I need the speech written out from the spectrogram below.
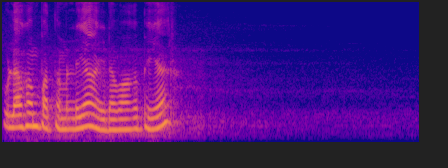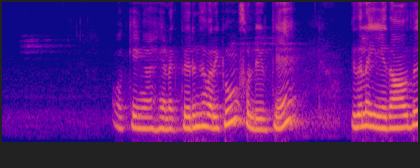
உலகம் பார்த்தோம் இல்லையா? இடவாக பெயர். ஓகேங்க. எனக்கு தெரிஞ்ச வரைக்கும் சொல்லியிருக்கேன். இதில் ஏதாவது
